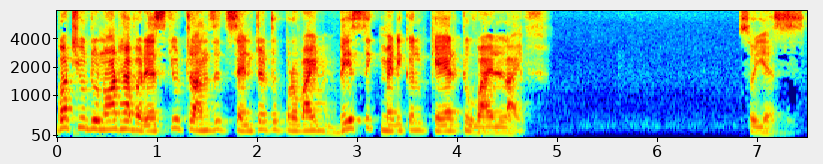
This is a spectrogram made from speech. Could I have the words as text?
but you do not have a rescue transit center to provide basic medical care to wildlife. So yes,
